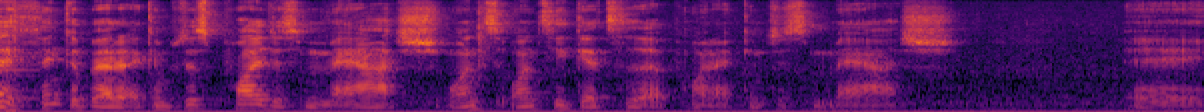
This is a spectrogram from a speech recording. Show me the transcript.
that I think about it, I can just probably just mash. Once once he gets to that point, I can just mash A.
